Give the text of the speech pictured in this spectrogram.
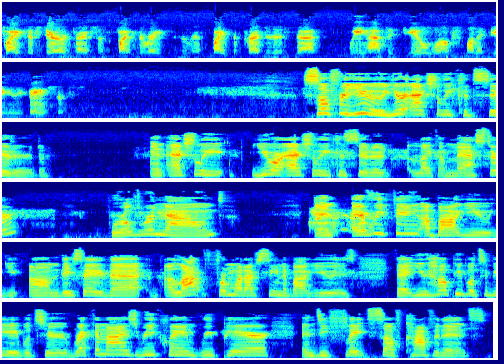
fight the stereotypes and fight the racism and fight the prejudice that we have to deal with on a daily basis. So for you, you're actually considered, and actually, you are actually considered like a master, world renowned, and everything about you, you. Um, they say that a lot from what I've seen about you is that you help people to be able to recognize, reclaim, repair, and deflate self confidence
